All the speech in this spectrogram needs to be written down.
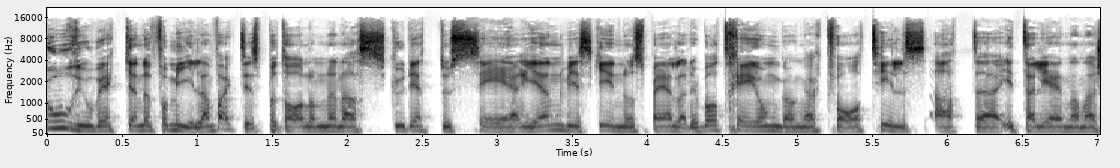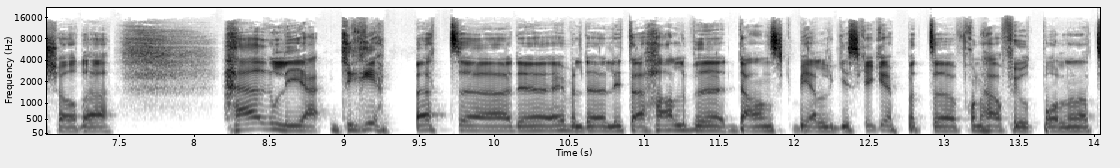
oroväckande för Milan faktiskt. På tal om den där Scudetto-serien vi ska in och spela. Det är bara tre omgångar kvar tills att uh, italienarna körde härliga greppet. Eh, det är väl det lite halvdansk-belgiska greppet eh, från här fotbollen att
